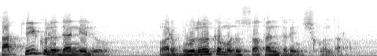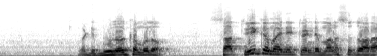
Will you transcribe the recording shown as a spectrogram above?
సాత్వికులు ధన్యులు వారు భూలోకమును స్వతంత్రించుకుందరు. కాబట్టి భూలోకములో సాత్వికమైనటువంటి మనసు ద్వారా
